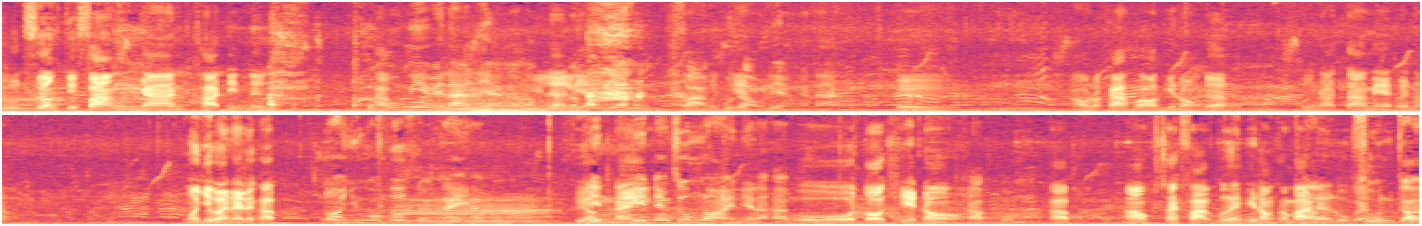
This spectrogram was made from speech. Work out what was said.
จูดเฟื่องจุดฟังยานขาดนิดนึงผมครับบ่มีเวลาเลี้ยงครับมีเวลาเลี้ยงผมก็ไปเลี้ยงฝากผู้เฒ่าเลี้ยงกันนะเออเอาราคาพ่อพี่น้องเด้อเพิ่งหน้าตาแม่เพิ่นเนาะ งวดจะบานได้เลยครับนัวอยู่อำเภอเขื่องในครับผมเขื่องใน ติดติดยังซุ่มหน่อยนี่แหละครับ โอ้ต่อเขียดเนาะครับผมครับเอาใส่ฝากเบอร์ให้พี่น้องทางบ้านเด้อลูกเด้อศูนย์เก้า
